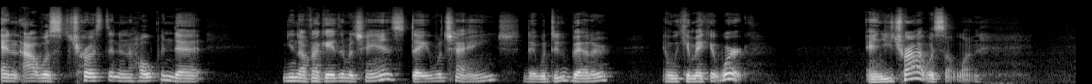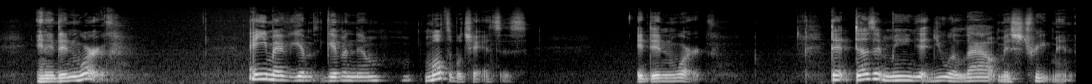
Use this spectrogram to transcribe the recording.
and I was trusting and hoping that, you know, if I gave them a chance, they would change, they would do better, and we can make it work. And you tried with someone and it didn't work. And you may have given them multiple chances. It didn't work. That doesn't mean that you allowed mistreatment.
